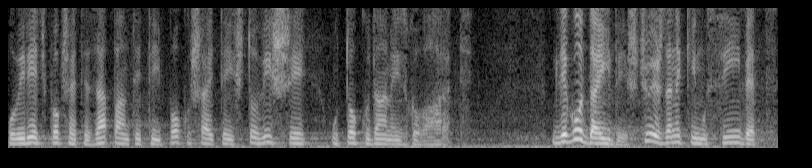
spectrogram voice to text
Ovi riječ pokušajte zapamtiti i pokušajte ih što više u toku dana izgovarati. Gdje god da ideš, čuješ za neki musibet,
